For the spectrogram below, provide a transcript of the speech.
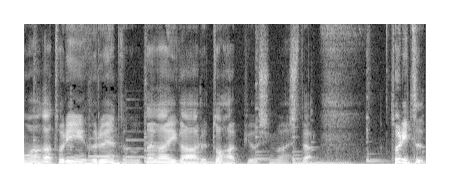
羽が鳥インフルエンザの疑いがあると発表しました。都立多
